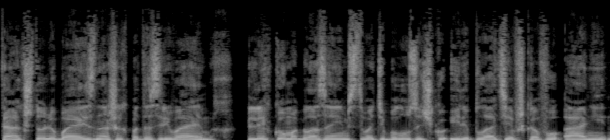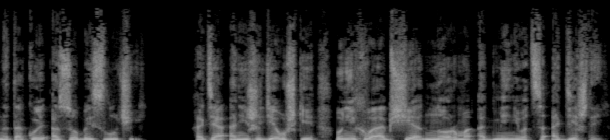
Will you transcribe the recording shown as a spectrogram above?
Так что любая из наших подозреваемых легко могла заимствовать блузочку или платье в шкафу Ани на такой особый случай. Хотя они же девушки, у них вообще норма обмениваться одеждой.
